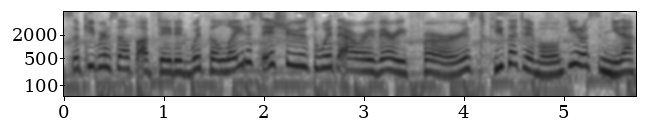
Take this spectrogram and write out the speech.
So keep yourself updated with the latest issues with our very first 기사 제목이 이렇습니다.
